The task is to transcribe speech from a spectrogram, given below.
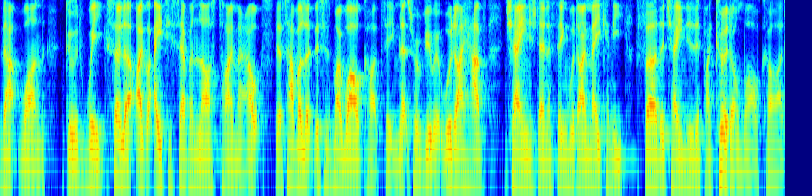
that one good week. So look, I got 87 last time out. Let's have a look. This is my wildcard team. Let's review it. Would I have changed anything? Would I make any further changes if I could on wildcard?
